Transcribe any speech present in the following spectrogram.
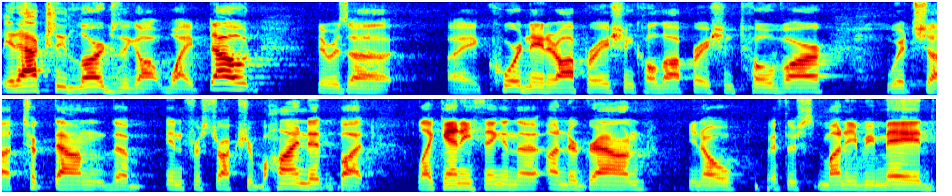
It actually largely got wiped out. There was a, a coordinated operation called Operation Tovar, which uh, took down the infrastructure behind it. But like anything in the underground, you know, if there's money to be made,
